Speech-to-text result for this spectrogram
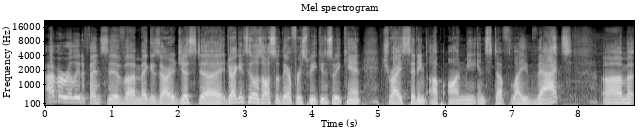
I have a really defensive uh, Megazard. Just uh, Dragon Tail is also there for Suicune, so he can't try setting up on me and stuff like that. Um,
